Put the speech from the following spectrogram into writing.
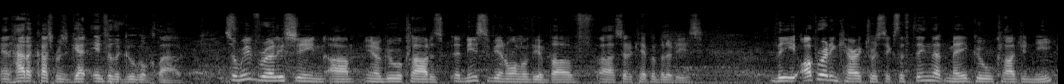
and how do customers get into the Google Cloud? So we've really seen, um, you know, Google Cloud, is, it needs to be in all of the above uh, set of capabilities. The operating characteristics, the thing that made Google Cloud unique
